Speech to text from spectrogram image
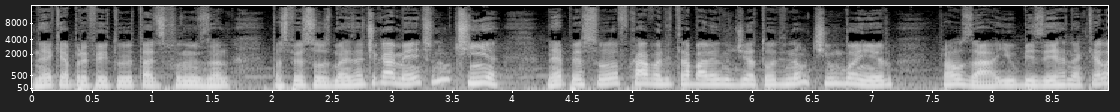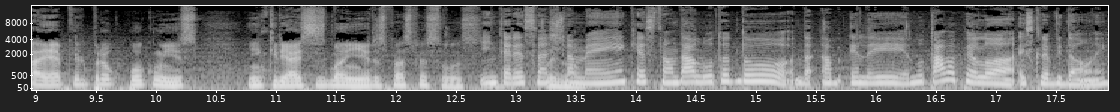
né? Que a prefeitura está disponibilizando para as pessoas. Mas antigamente não tinha, né? A pessoa ficava ali trabalhando o dia todo e não tinha um banheiro para usar. E o Bezerra, naquela época, ele preocupou com isso, em criar esses banheiros para as pessoas. E interessante Pois não. também a questão da luta do. da- ele lutava pela escravidão, né?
